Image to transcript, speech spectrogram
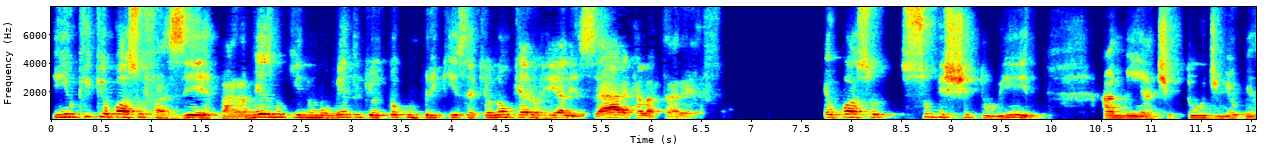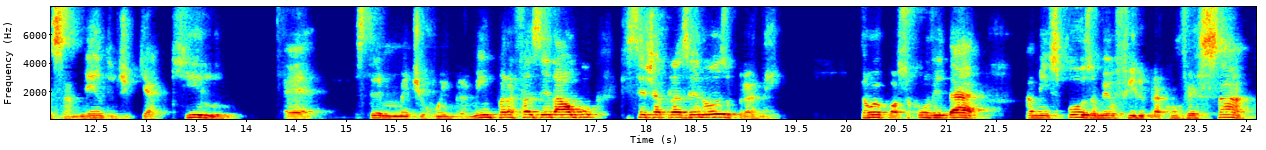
E o que, que eu posso fazer para, mesmo que no momento que eu estou com preguiça, que eu não quero realizar aquela tarefa, eu posso substituir a minha atitude, meu pensamento de que aquilo é extremamente ruim para mim, para fazer algo que seja prazeroso para mim. Então, eu posso convidar a minha esposa, meu filho para conversar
